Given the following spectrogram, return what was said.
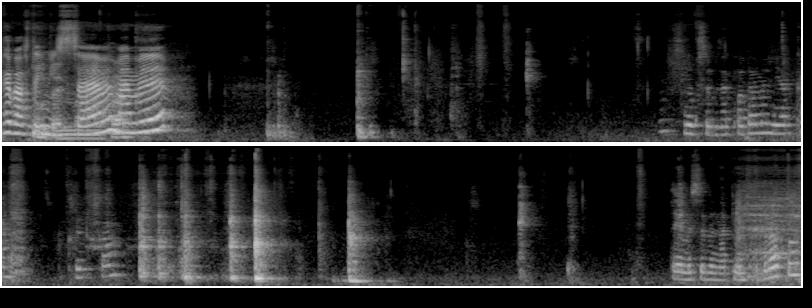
Chyba w tej Tutaj misce mamy, tak. mamy. Znów sobie zakładamy miarkę z pokrywką. Dajemy sobie na 5 obrotów.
